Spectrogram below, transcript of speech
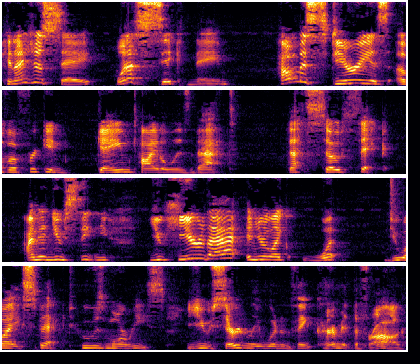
Can I just say, what a sick name. How mysterious of a freaking game title is that? That's so sick. I mean, you see, you, you hear that and you're like, what do I expect? Who's Maurice? You certainly wouldn't think Kermit the Frog.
